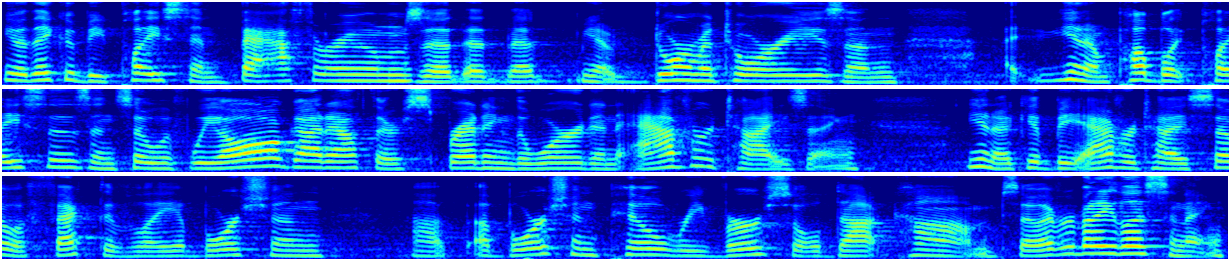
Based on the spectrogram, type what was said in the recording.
You know, they could be placed in bathrooms, at, at, at you know, dormitories, and you know, public places. And so if we all got out there spreading the word and advertising, you know, it could be advertised so effectively. Abortion, uh, abortionpillreversal.com. So everybody listening,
